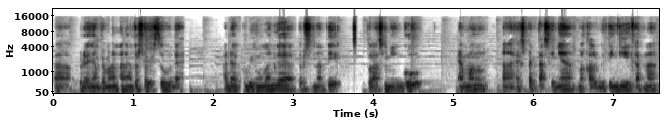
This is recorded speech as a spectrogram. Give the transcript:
uh, udah nyampe mana? Terus habis itu udah ada kebingungan gak terus nanti setelah seminggu emang uh, ekspektasinya bakal lebih tinggi karena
